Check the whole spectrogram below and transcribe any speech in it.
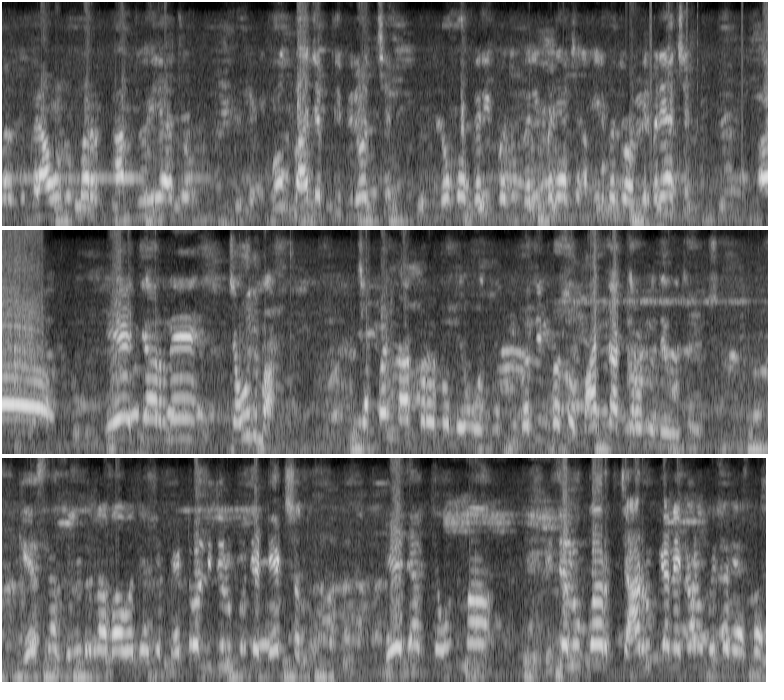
પરંતુ ગ્રાઉન્ડ ઉપર આપ જોઈ રહ્યા છો કે ખૂબ ભાજપથી વિરોધ છે. લોકો ગરીબ બધું ગરીબ બન્યા છે, અમીર બધું અમીર બન્યા છે. બે હજાર ને ચૌદમાં છપ્પન લાખ કરોડનું દેવું હતું એ વધીને બસો પાંચ લાખ કરોડનું દેવું થયું છે. ગેસના સિલિન્ડરના ભાવ વધ્યા છે, પેટ્રોલ, ડીઝલ ઉપર જે ટેક્સ હતો, બે હજાર ચૌદમાં ડીઝલ ઉપર ચાર રૂપિયા ને એકાણું પૈસાની આસપાસ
